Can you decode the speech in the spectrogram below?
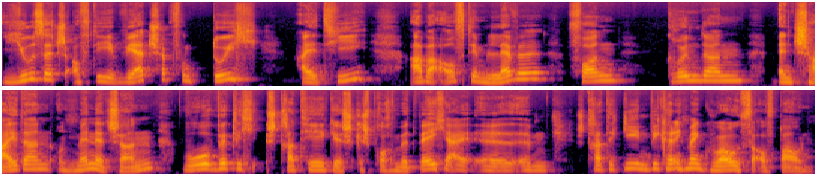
Usage, auf die Wertschöpfung durch IT, aber auf dem Level von Gründern, Entscheidern und Managern, wo wirklich strategisch gesprochen wird. Welche äh, äh, Strategien, wie kann ich mein Growth aufbauen?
